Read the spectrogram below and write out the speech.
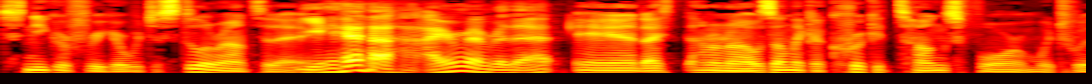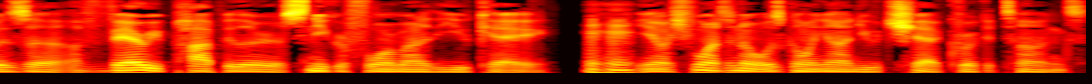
Sneaker Freaker, which is still around today. Yeah, I remember that. And I, I don't know, I was on like a Crooked Tongues forum, which was a, a very popular sneaker forum out of the UK. Mhm. You know, if you wanted to know what was going on, you would check Crooked Tongues.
